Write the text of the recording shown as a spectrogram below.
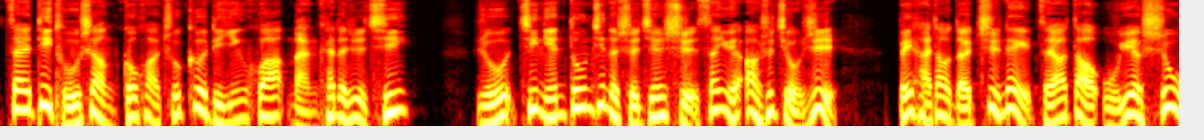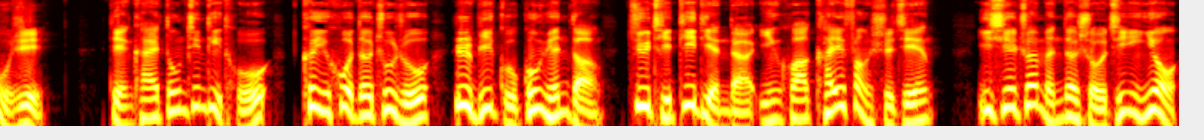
在地图上勾画出各地樱花满开的日期。如今年东京的时间是三月二十九日，北海道的稚内则要到五月十五日。点开东京地图，可以获得诸如日比谷公园等具体地点的樱花开放时间。一些专门的手机应用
